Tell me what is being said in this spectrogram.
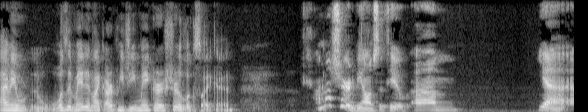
I mean, was it made in like RPG Maker? Sure, looks like it. I'm not sure to be honest with you. Um, yeah,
